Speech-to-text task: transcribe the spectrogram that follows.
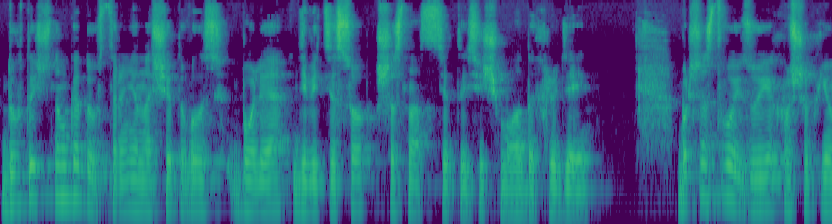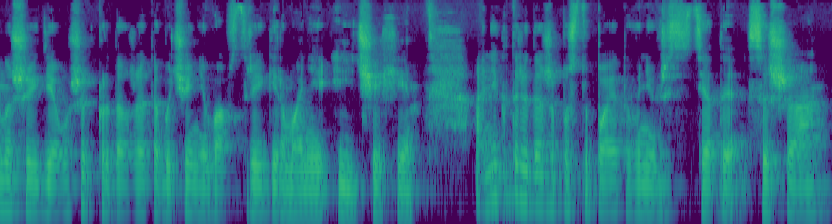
В 2000 году в стране насчитывалось более 916 тысяч молодых людей. Большинство из уехавших юношей и девушек продолжают обучение в Австрии, Германии и Чехии, а некоторые даже поступают в университеты США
